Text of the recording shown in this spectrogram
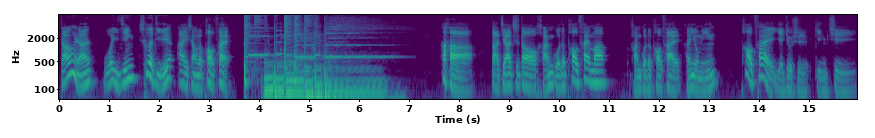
当然，我已经彻底爱上了泡菜。哈哈，大家知道韩国的泡菜吗？韩国的泡菜很有名，泡菜也就是 kimchi。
